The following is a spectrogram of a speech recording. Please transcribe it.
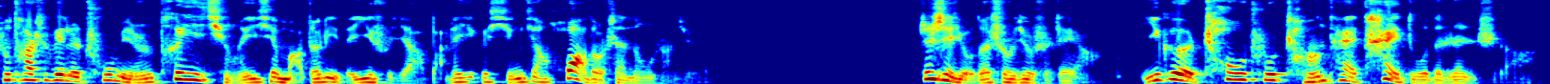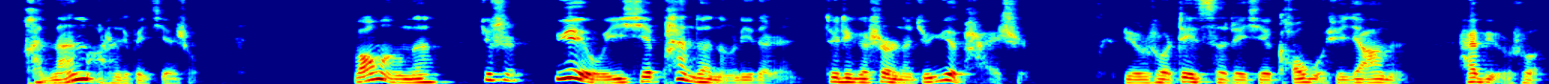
说他是为了出名，特意请了一些马德里的艺术家，把这一个形象画到山洞上去的。真是有的时候就是这样，一个超出常态太多的认识啊，很难马上就被接受。往往呢，就是越有一些判断能力的人，对这个事儿呢就越排斥。比如说这次这些考古学家们，还比如说。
